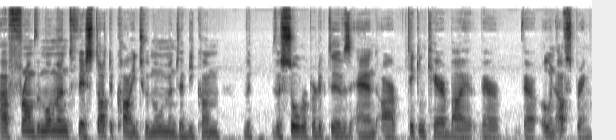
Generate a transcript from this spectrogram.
uh, from the moment they start the colony to the moment they become the, the sole reproductives and are taken care by their, their own offspring,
